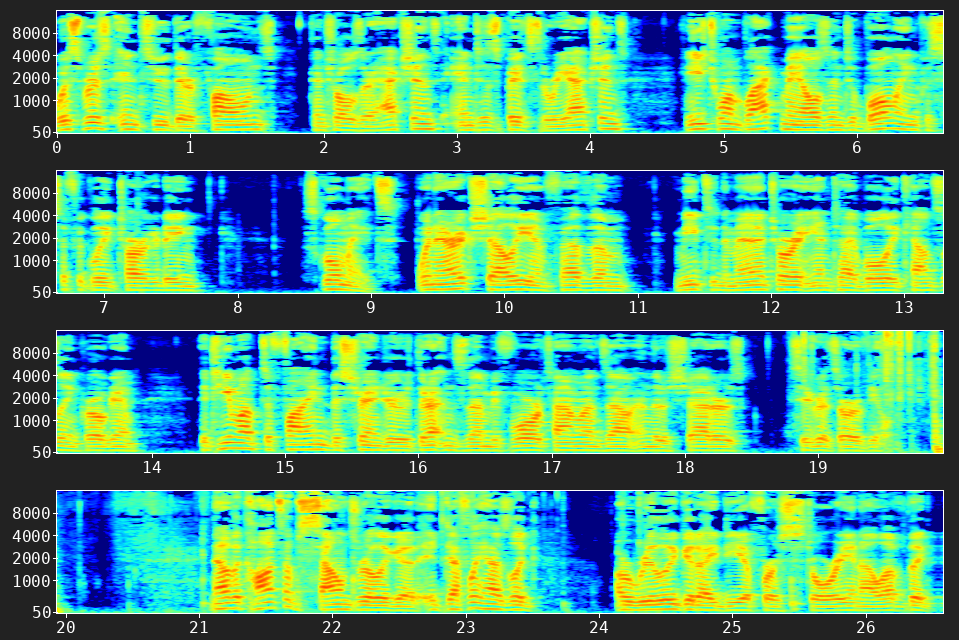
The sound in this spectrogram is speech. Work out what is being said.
whispers into their phones, controls their actions, anticipates the reactions, and each one blackmails into bullying, specifically targeting schoolmates. When Eric, Shelley, and Fatima meet in a mandatory anti-bully counseling program, they team up to find the stranger who threatens them before time runs out and their shatters secrets are revealed. Now, the concept sounds really good. It definitely has, like, a really good idea for a story, and I love, like,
